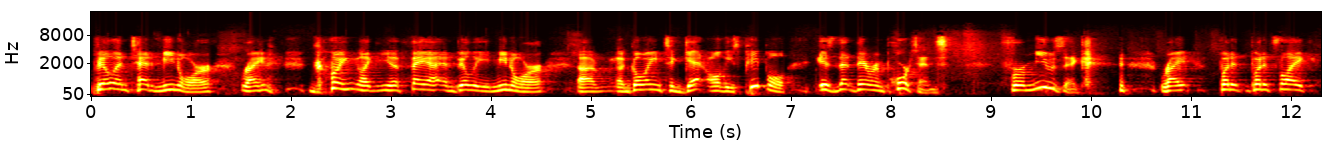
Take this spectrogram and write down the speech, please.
Bill and Ted Minor, right? Going like you know, Thea and Billie Minor, uh, going to get all these people is that they're important for music, right? But it, but it's like,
